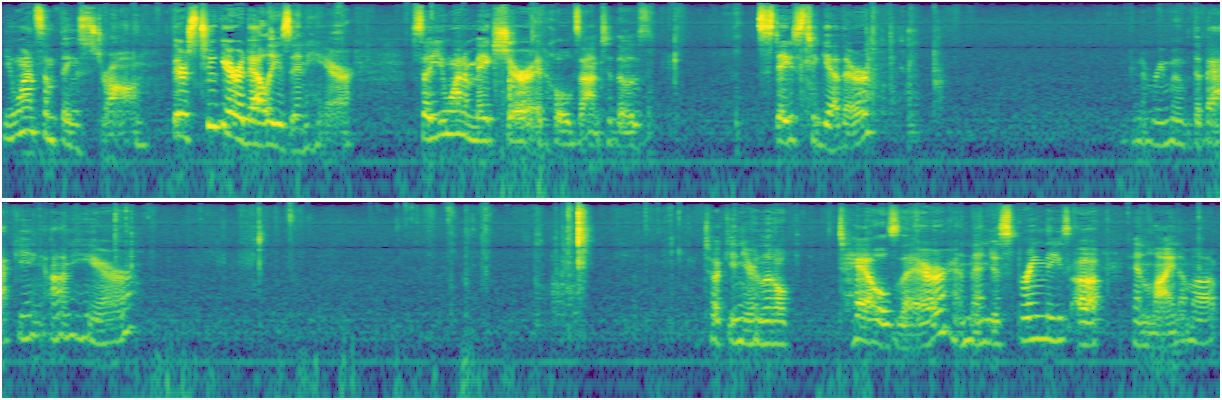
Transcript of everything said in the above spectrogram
You want something strong. There's two Ghirardellis in here. So you want to make sure it holds on to those, stays together. I'm going to remove the backing on here. Tuck in your little tails there and then just bring these up and line them up.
